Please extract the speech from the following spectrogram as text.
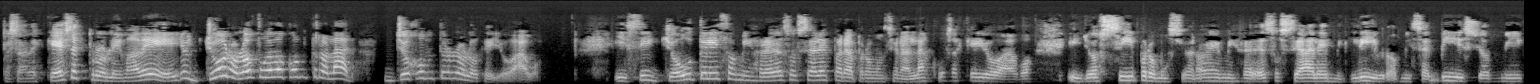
Pues sabes que ese es problema de ellos, yo no lo puedo controlar, yo controlo lo que yo hago. Y sí, yo utilizo mis redes sociales para promocionar las cosas que yo hago. Y yo sí promociono en mis redes sociales mis libros, mis servicios, mi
